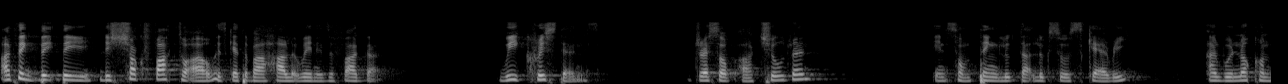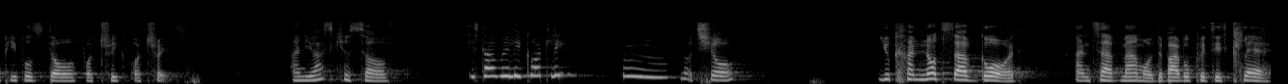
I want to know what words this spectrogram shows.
I think the, the, the shock factor I always get about Halloween is the fact that we Christians dress up our children in something look, that looks so scary, and we knock on people's door for trick or treat. And you ask yourself, is that really godly? Hmm, not sure. You cannot serve God and serve mammon. The Bible puts it clear.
